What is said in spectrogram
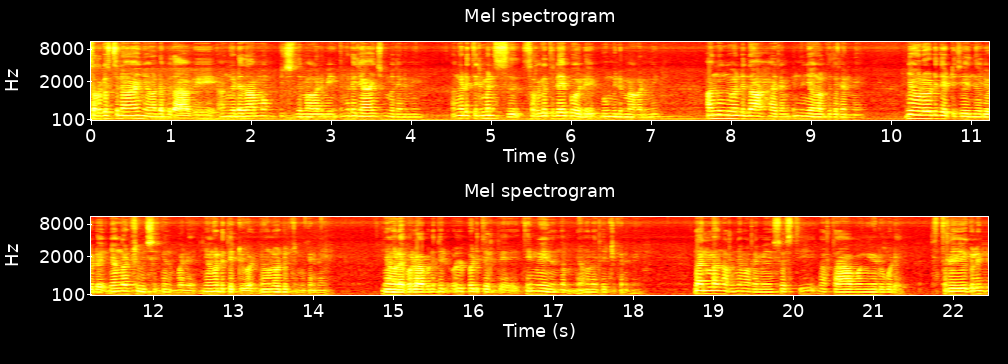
സ്വർഗസ്ഥനായ ഞങ്ങളുടെ പിതാവേ അങ്ങയുടെ നാമം വിശുദ്ധമാകണമേ. അങ്ങയുടെ രാജ്യം വരണമേ. അങ്ങയുടെ തിരുമനസ് സ്വർഗത്തിലെ പോലെ ഭൂമിയിലുമാകണമേ അന്നു വേണ്ടുന്ന ആഹാരം ഇന്ന് ഞങ്ങൾക്ക് തരണമേ. ഞങ്ങളോട് തെറ്റ് ചെയ്യുന്നവരോട് ഞങ്ങൾ ക്ഷമിച്ചിരിക്കുന്ന പോലെ ഞങ്ങളുടെ തെറ്റുകൾ ഞങ്ങളോട് ക്ഷമിക്കണമേ. ഞങ്ങളെ പ്രലാപനത്തിൽ ഉൾപ്പെടുത്തരുത്. തിന്മയിൽ നിന്നും ഞങ്ങളെ രക്ഷിക്കണമേ. നന്മ നിറഞ്ഞ മറമേ സ്വസ്തി കർത്താവ് അങ്ങയുടെ കൂടെ സ്ത്രീകളിൽ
